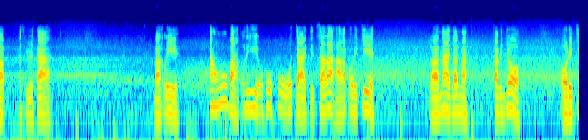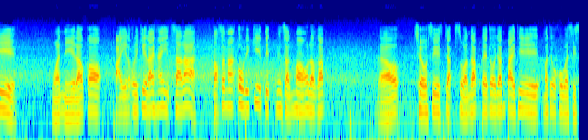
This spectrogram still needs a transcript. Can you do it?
ครับอัติวิต้า บาร์กลีย์เอาบาร์กลีย์โอ้โห จ่ายติดซาร่าอาครับ โอริกี้ลาน้าย้อนมา ฟาบินโยโอริกี้ หัวนหนีแล้วก็ไปครับโอริกี้ไล่ให้ซาร่าตอกสมาโอริกี้ติดเมนสันเมาส์แล้วครับ แล้วเชลซีจะสวนครับเปโดย้อนไปที่มาติโอโควาซิส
